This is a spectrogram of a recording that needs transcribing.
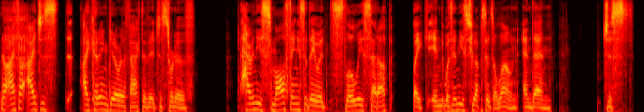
no, I thought I just I couldn't get over the fact of it just sort of having these small things that they would slowly set up like in within these two episodes alone and then just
